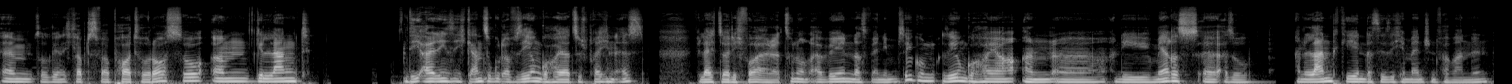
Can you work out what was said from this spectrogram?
so, ich glaube, das war Porto Rosso, gelangt, die allerdings nicht ganz so gut auf Seeungeheuer zu sprechen ist. Vielleicht sollte ich vorher dazu noch erwähnen, dass wenn die Seeungeheuer an, äh, an die Meeres, äh, also an Land gehen, dass sie sich in Menschen verwandeln.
